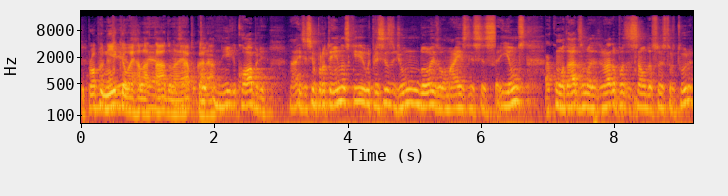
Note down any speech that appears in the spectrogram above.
O próprio manganês, níquel é relatado na exato, época, to- né? níquel, cobre. né? Existem proteínas que precisam de um, dois ou mais desses íons acomodados em uma determinada posição da sua estrutura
